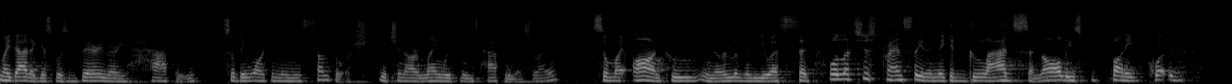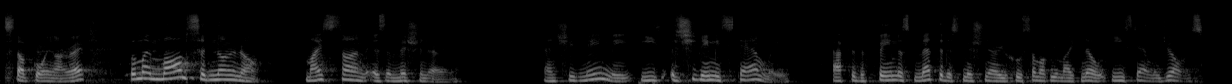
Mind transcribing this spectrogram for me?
my dad, I guess, was very, very happy. So they wanted to name me Santosh, which in our language means happiness, right? So my aunt, who you know lived in the U.S., said, "Well, let's just translate and make it Gladson." All these funny qu- stuff going on, right? But my mom said, "No, no, no. My son is a missionary and she named me, e, she named me Stanley after the famous Methodist missionary who some of you might know, E. Stanley Jones.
